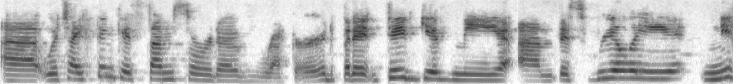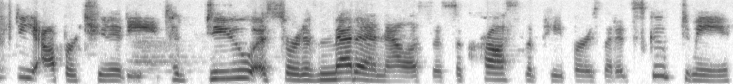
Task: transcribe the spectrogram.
uh, which I think is some sort of record, but it did give me um, this really nifty opportunity to do a sort of meta analysis across the papers that had scooped me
